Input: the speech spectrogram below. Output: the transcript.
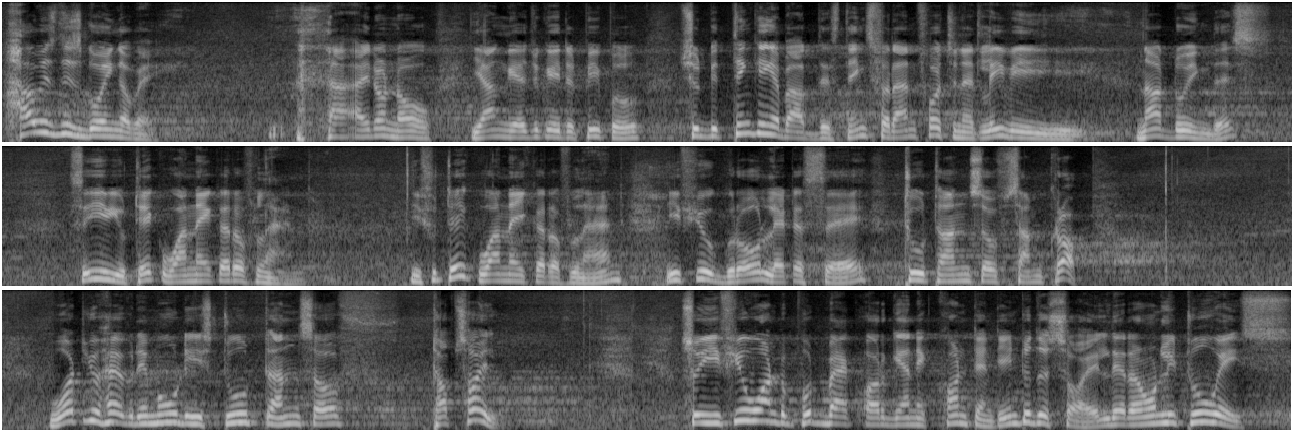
How is this going away? I don't know, young educated people should be thinking about these things, for unfortunately we not doing this. See, you take one acre of land. If you take one acre of land, if you grow, let us say, two tons of some crop, what you have removed is two tons of topsoil. So if you want to put back organic content into the soil, there are only two ways,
